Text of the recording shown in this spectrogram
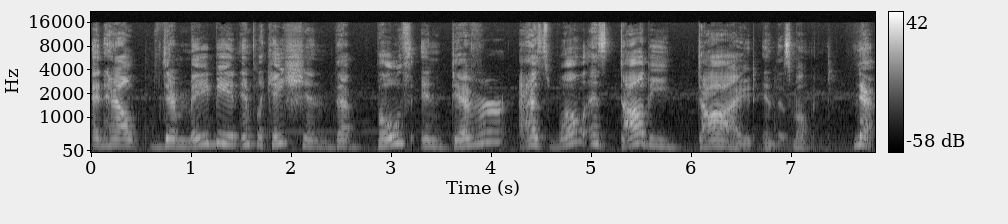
And how there may be an implication that both Endeavor as well as Dabi died in this moment. Now,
